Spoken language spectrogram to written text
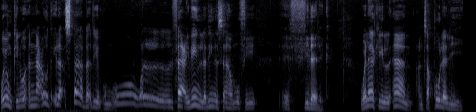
ويمكن أن نعود إلى أسباب هذه الأمور والفاعلين الذين ساهموا في في ذلك. ولكن الآن أن تقول لي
